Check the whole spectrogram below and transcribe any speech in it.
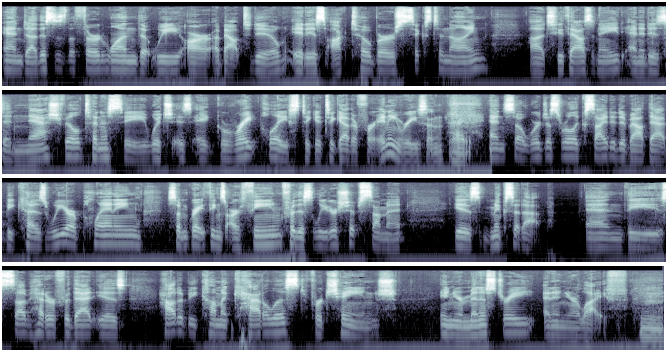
And uh, this is the third one that we are about to do. It is October 6 to 9, uh, 2008, and it is in Nashville, Tennessee, which is a great place to get together for any reason. Right. And so we're just real excited about that because we are planning some great things. Our theme for this Leadership Summit is Mix It Up. And the subheader for that is how to become a catalyst for change in your ministry and in your life. Hmm.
